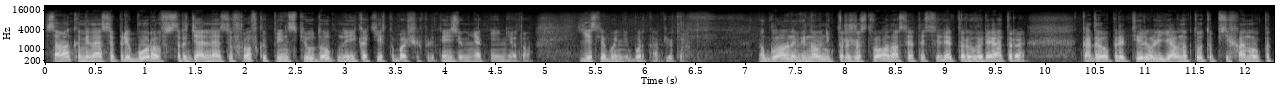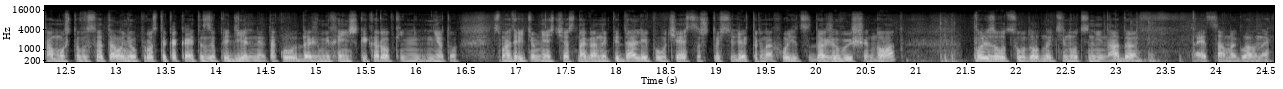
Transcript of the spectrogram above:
Сама комбинация приборов с радиальной оцифровкой, в принципе, удобна, и каких-то больших претензий у меня к ней нету. Если бы не борт-компьютер. Ну, главный виновник торжества у нас — это селектор вариатора. Когда его проектировали, явно кто-то психанул, потому что высота у него просто какая-то запредельная. Такого даже механической коробки нету. Смотрите, у меня сейчас нога на педали, и получается, что селектор находится даже выше. Но пользоваться удобно, тянуться не надо. А это самое главное.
